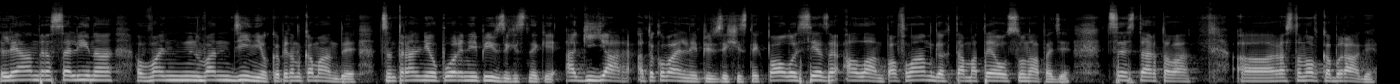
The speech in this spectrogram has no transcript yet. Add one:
Леандро Саліна, Ван, Вандіньо, капітан команди. Центральні опорні півзахисники. Агіяр, атакувальний півзахисник. Пауло Сезар, Алан по флангах та Матеус у нападі. Це стартова е, розстановка Браги.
